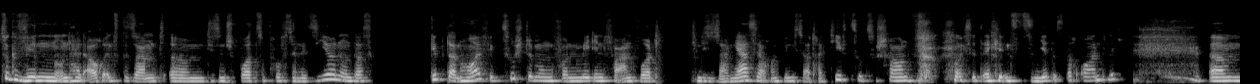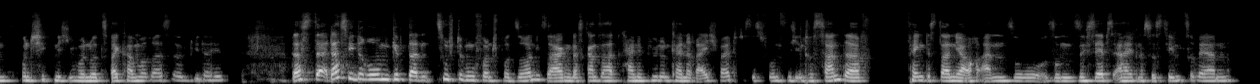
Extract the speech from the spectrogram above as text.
zu gewinnen und halt auch insgesamt ähm, diesen Sport zu professionalisieren. Und das gibt dann häufig Zustimmung von Medienverantwortlichen, die sagen, ja, ist ja auch irgendwie nicht so attraktiv zuzuschauen, wo ich so denke, inszeniert es doch ordentlich ähm, und schickt nicht immer nur zwei Kameras irgendwie dahin. Das, das wiederum gibt dann Zustimmung von Sponsoren, die sagen, das Ganze hat keine Bühne und keine Reichweite, das ist für uns nicht interessant, da fängt es dann ja auch an, so, so ein sich selbst erhaltenes System zu werden.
